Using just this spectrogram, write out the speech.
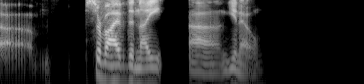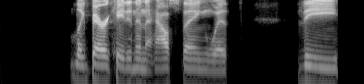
um, survive the night uh you know like barricaded in a house thing with the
